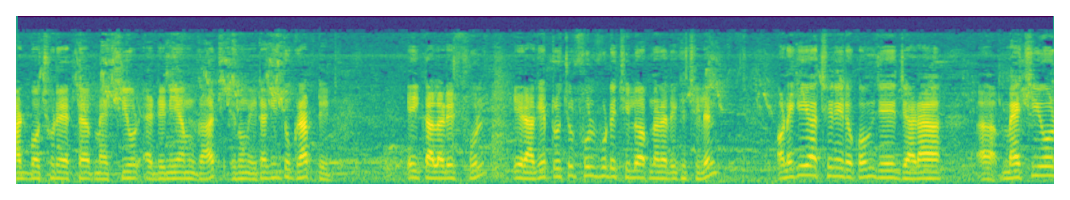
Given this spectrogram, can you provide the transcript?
আট বছরের একটা ম্যাচিওর অ্যাডেনিয়াম গাছ এবং এটা কিন্তু গ্রাফটেড এই কালারের ফুল। এর আগে প্রচুর ফুল ফুটেছিল, আপনারা দেখেছিলেন। অনেকেই আছেন এরকম যে যারা ম্যাচিওর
